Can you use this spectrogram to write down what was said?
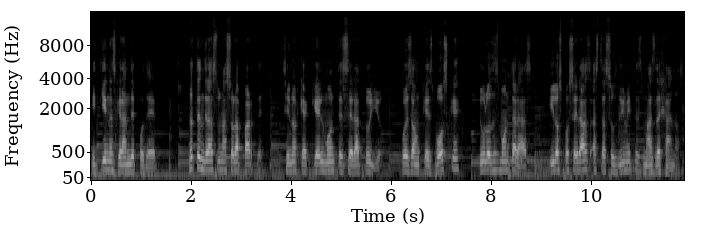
y tienes grande poder. No tendrás una sola parte, sino que aquel monte será tuyo, pues aunque es bosque, tú lo desmontarás y los poseerás hasta sus límites más lejanos,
